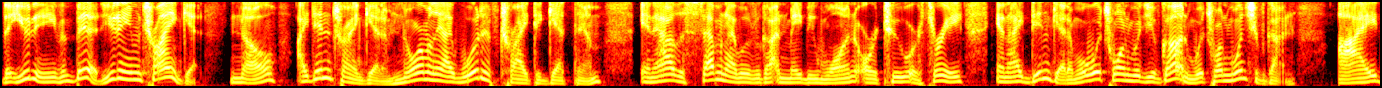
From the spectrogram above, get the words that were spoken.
that you didn't even bid. You didn't even try and get. No, I didn't try and get them. Normally, I would have tried to get them, and out of the seven, I would have gotten maybe one or two or three, and I didn't get them. Well, which one would you have gotten? Which one wouldn't you have gotten? I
